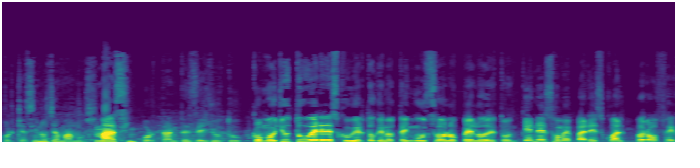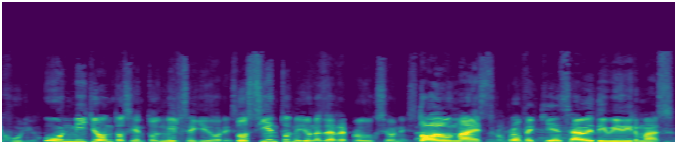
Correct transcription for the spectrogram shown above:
porque así nos llamamos, más importantes de YouTube. Como youtuber he descubierto que no tengo un solo pelo de tonto. En eso me parezco al profe Julio. Un millón doscientos mil seguidores, 200 millones de reproducciones. Todo un maestro. Profe, ¿quién sabe dividir más?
